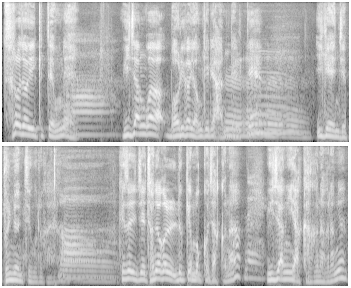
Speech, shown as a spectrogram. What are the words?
틀어져 있기 때문에 아. 위장과 머리가 연결이 안 될때 음, 이게 이제 불면증으로 가요. 그래서 이제 저녁을 늦게 먹고 잤거나 네. 위장이 약하거나 그러면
